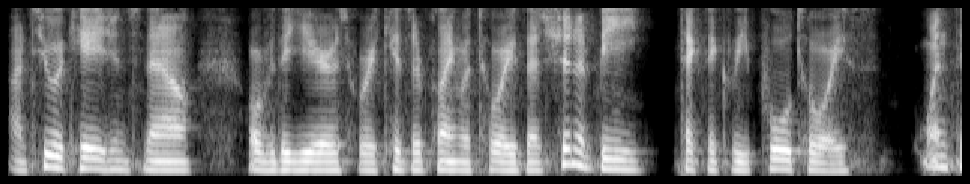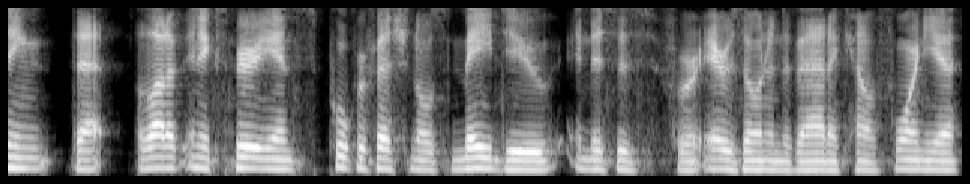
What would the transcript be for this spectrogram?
on two occasions now over the years where kids are playing with toys that shouldn't be technically pool toys. One thing that a lot of inexperienced pool professionals may do, and this is for Arizona, Nevada, California,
